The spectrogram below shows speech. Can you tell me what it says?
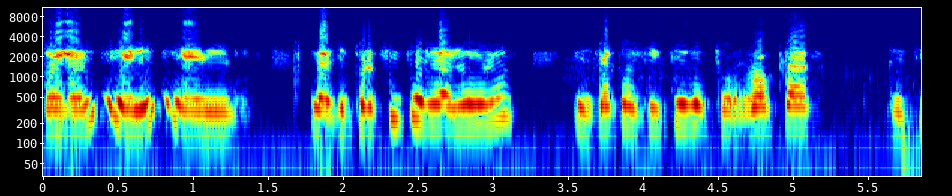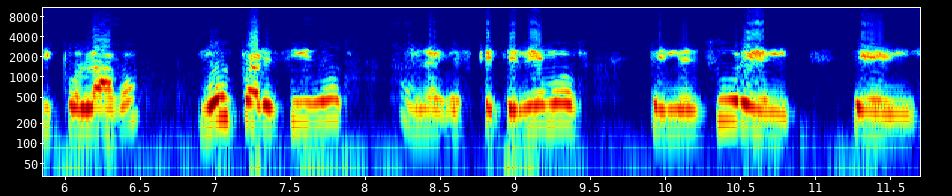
Bueno, el, el, la superficie de la Luna está constituida por rocas de tipo lava, muy parecidos a las que tenemos en el sur, en, en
